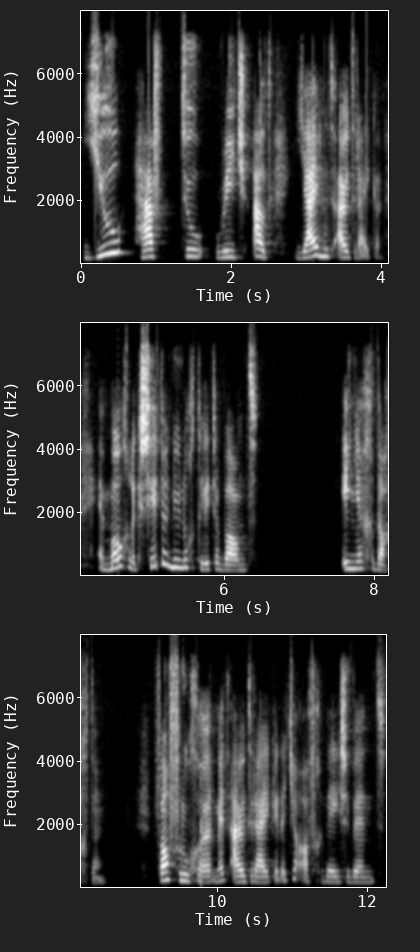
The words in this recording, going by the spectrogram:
You have to reach out. Jij moet uitreiken. En mogelijk zit er nu nog klitterband in je gedachten van vroeger met uitreiken dat je afgewezen bent.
